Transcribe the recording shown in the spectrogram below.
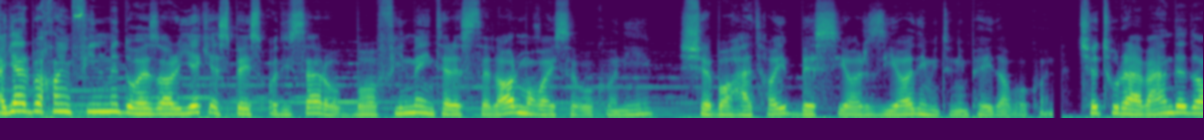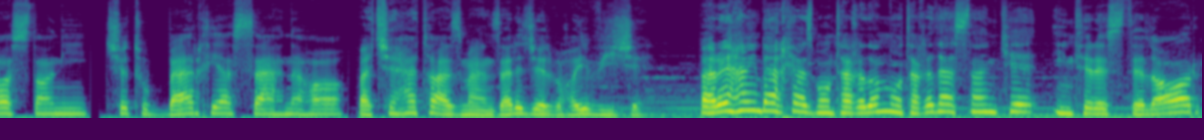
اگر بخوایم فیلم 2001 Space Odyssey رو با فیلم Interstellar مقایسه بکنیم شباهت های بسیار زیادی می‌تونیم پیدا بکنیم. چه تو روند داستانی چه تو برخی از صحنه ها و چه حتی از منظر جلوه های ویژه. برای همین برخی از منتقدان معتقد هستند که Interstellar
